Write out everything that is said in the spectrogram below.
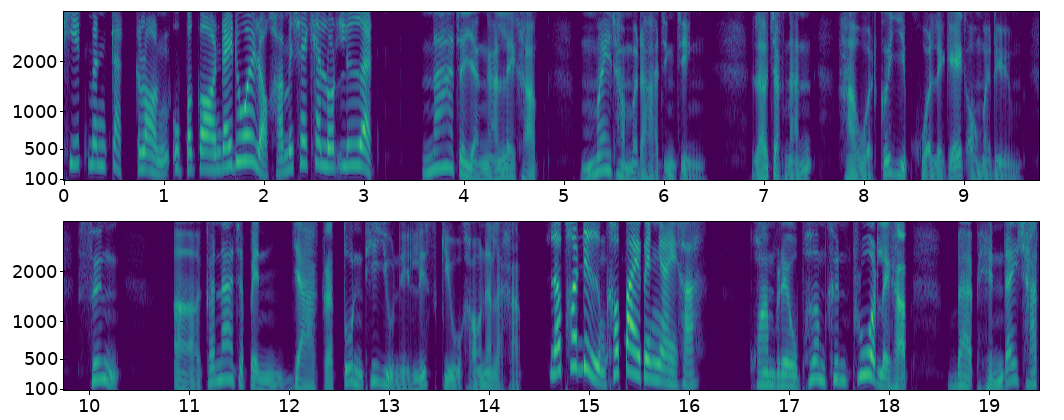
พิษมันกัดกร่อนอุปกรณ์ได้ด้วยเหรอคะ ไม่ใช่แค่ลดเลือด น่าจะอย่างนั้นเลยครับ ไม่ธรรมดาจริงแล้วจากนั้นฮาวเวิร์ดก็หยิบขวดเล็กๆออกมาดื่ม ซึ่ง เอ่อก็น่าจะเป็นยากระตุ้นที่อยู่ในลิสกิลเขานั่นแหละครับ แล้วพอดื่มเข้าไปเป็นไงคะ ความเร็วเพิ่มขึ้นพรวดเลยครับ แบบเห็นได้ชัด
